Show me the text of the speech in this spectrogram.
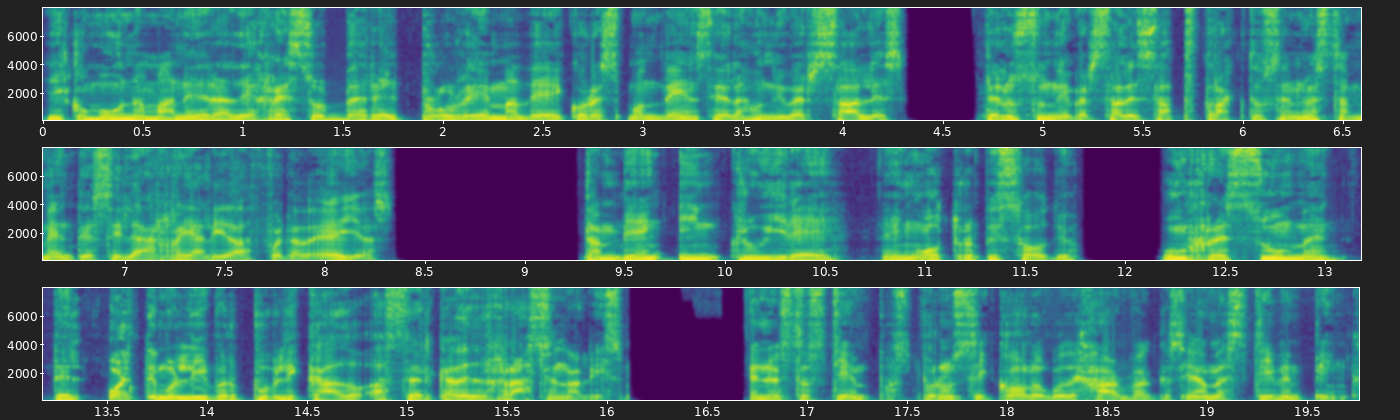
y como una manera de resolver el problema de correspondencia de las universales, de los universales abstractos en nuestras mentes y la realidad fuera de ellas. También incluiré en otro episodio un resumen del último libro publicado acerca del racionalismo en nuestros tiempos por un psicólogo de Harvard que se llama Steven Pink.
